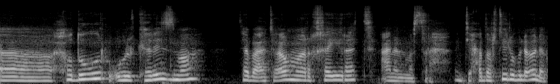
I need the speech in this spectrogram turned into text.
آه، حضور والكاريزما تبعت عمر خيرت على المسرح؟ أنت حضرتي له بالعلا.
